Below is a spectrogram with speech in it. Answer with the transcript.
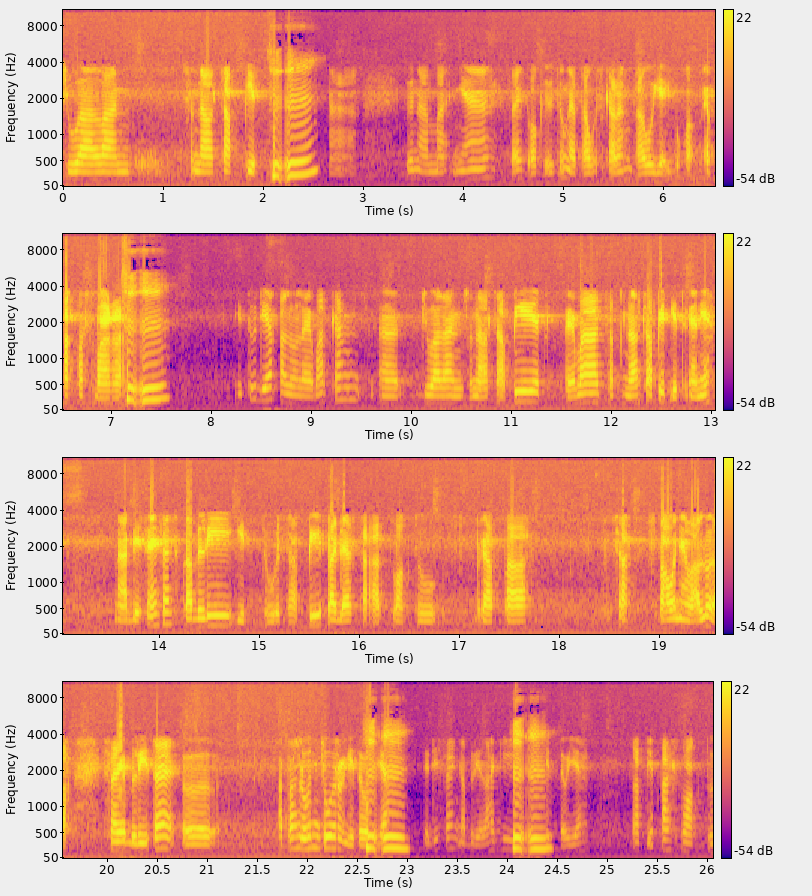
jualan sendal capit. Mm-mm. Nah itu namanya saya waktu itu nggak tahu sekarang tahu ya ibu Epak Koswara. Mm-mm. Itu dia kalau lewat kan eh, jualan sendal capit, lewat sendal capit gitu kan ya. Nah biasanya saya suka beli gitu, tapi pada saat waktu berapa setahun yang lalu lah, saya beli teh eh, apa luntur gitu ya. Mm-mm. Jadi saya nggak beli lagi Mm-mm. gitu ya. Tapi pas waktu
